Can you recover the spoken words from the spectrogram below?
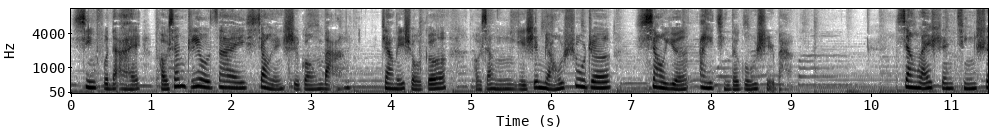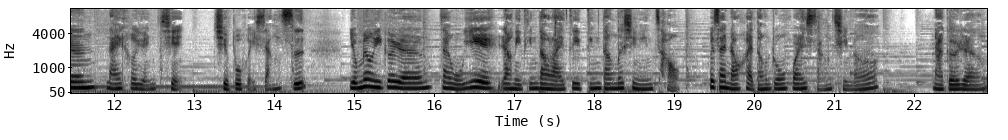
幸福的爱好像只有在校园时光吧，这样的一首歌好像也是描述着校园爱情的故事吧。向来深情深，奈何缘浅，却不悔相思。有没有一个人在午夜让你听到来自叮当的幸运草，会在脑海当中忽然想起呢？那个人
